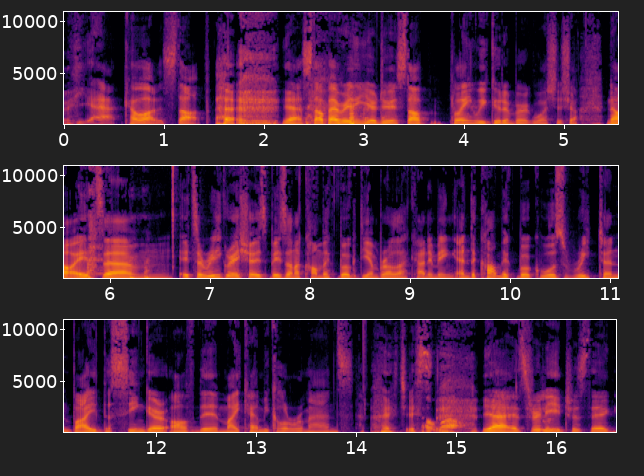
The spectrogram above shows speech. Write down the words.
yeah, come on, stop. yeah, stop everything you're doing. Stop playing with Gutenberg. Watch the show. No, it's um, it's a really great show. It's based on a comic book, The Umbrella Academy, and the comic book was written by the singer of the My Chemical Romance. Oh wow! Yeah, it's really interesting.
